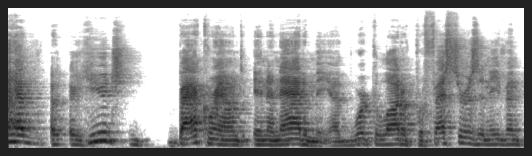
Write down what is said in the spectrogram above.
have a, a huge background in anatomy. I've worked a lot of professors, and even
